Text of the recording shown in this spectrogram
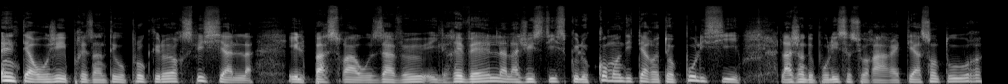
interrogé et présenté au procureur spécial. Il passera aux aveux et il révèle à la justice que le commanditaire est un policier L'agent de police sera arrêté à son tour.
